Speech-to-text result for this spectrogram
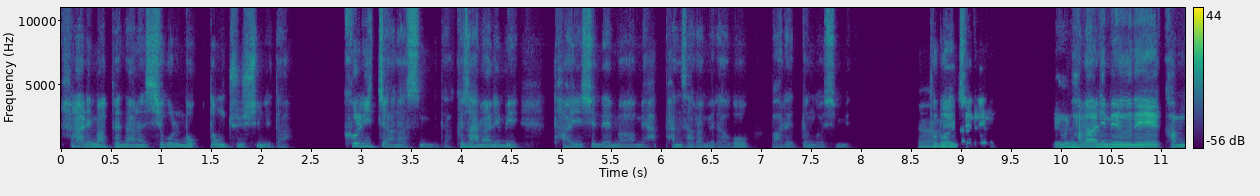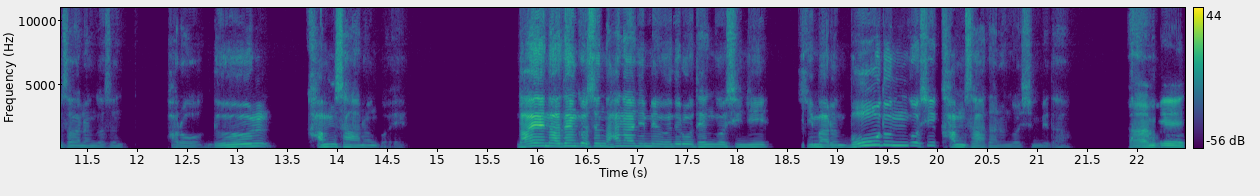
하나님 앞에 나는 시골 목동 출신이다. 그걸 잊지 않았습니다. 그래서 하나님이 다윗이 내 마음에 합한 사람이라고 말했던 것입니다. 두 아멘. 번째는 음. 하나님의 은혜에 감사하는 것은 바로 늘 감사하는 거예요. 나의 나 된 것은 하나님의 은혜로 된 것이니 이 말은 모든 것이 감사하다는 것입니다. 아멘.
